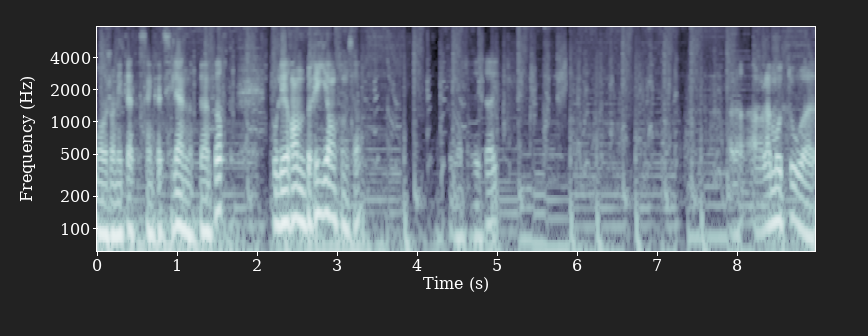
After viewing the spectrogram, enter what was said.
moi j'en ai 4, 5, 4 cylindres, peu importe, pour les rendre brillants comme ça. Je. La moto a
